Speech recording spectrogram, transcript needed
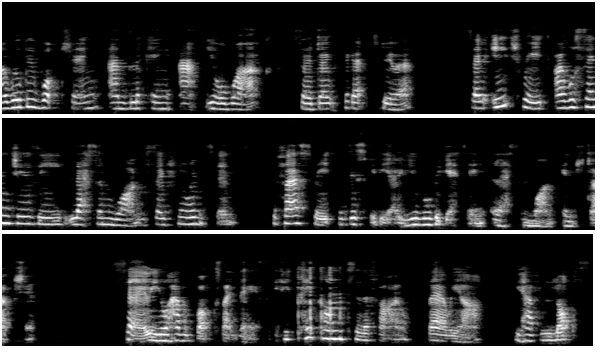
I will be watching and looking at your work, so don't forget to do it. So each week I will send you the lesson one. So for instance, the first week with this video, you will be getting lesson one introduction. So you'll have a box like this. If you click onto the file, there we are, you have lots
